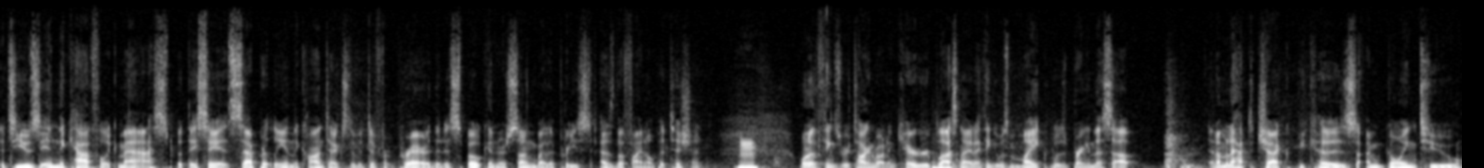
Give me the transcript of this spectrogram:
It's used in the Catholic Mass, but they say it separately in the context of a different prayer that is spoken or sung by the priest as the final petition. One of the things we were talking about in care group last night, I think it was Mike was bringing this up, and I'm gonna have to check because I'm going to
